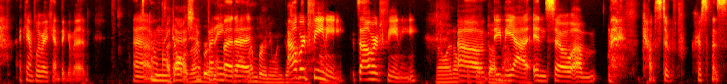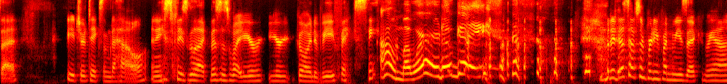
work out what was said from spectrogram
I can't believe I can't think of it. oh Um, my I don't gosh, how remember. funny. But, I don't uh, remember anyone going. Albert there. Finney. It's Albert Finney. No, I don't think I've Um, done and that. yeah, one. and so um, Ghost of Christmas uh, Future takes him to hell, and he's basically like, "This is what you're you're going to be facing." oh my word. Okay. but it does have some pretty fun music. Yeah,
